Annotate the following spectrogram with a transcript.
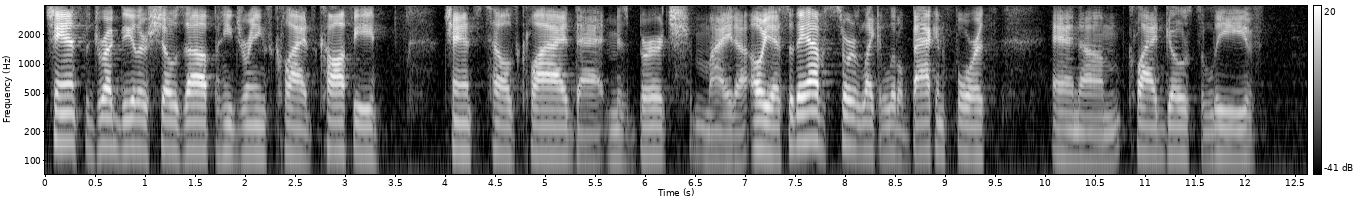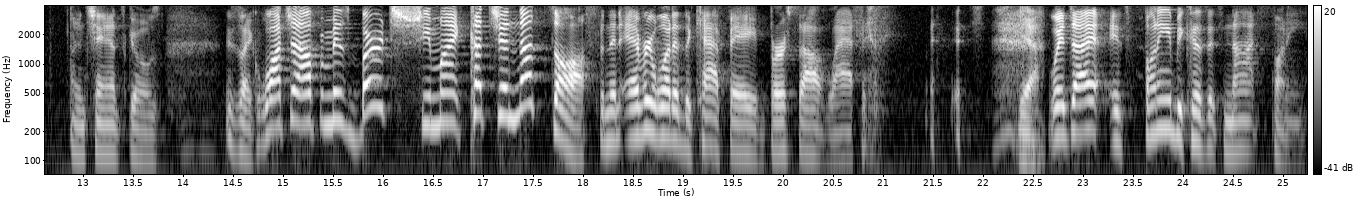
Chance, the drug dealer, shows up and he drinks Clyde's coffee. Chance tells Clyde that Miss Birch might. Uh, oh yeah, so they have sort of like a little back and forth, and um, Clyde goes to leave, and Chance goes, He's like, "Watch out for Miss Birch. She might cut your nuts off." And then everyone in the cafe bursts out laughing. Yeah. Which I, it's funny because it's not funny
